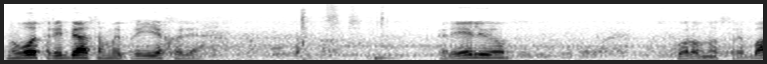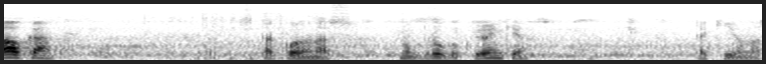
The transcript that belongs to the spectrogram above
Ну вот, ребята, мы приехали в Карелию. Скоро у нас рыбалка. Вот такой у нас, ну, к другу к Леньке. Такие у нас.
